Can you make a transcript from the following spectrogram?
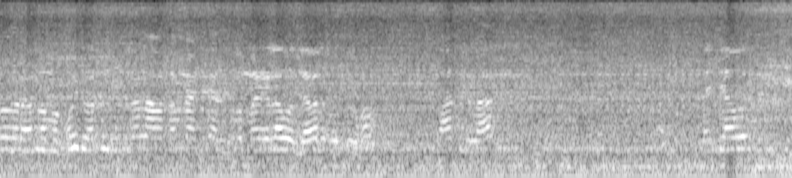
ப்ரோக்ராம் நம்ம போயிட்டு வந்துருக்கிறதுனால அவன் தமிழ்நாட்டுக்கு அதுக்குள்ள மழையெல்லாம் ஒரு லெவலுக்கு வந்துருக்கும் பார்த்துக்கலாம். தஞ்சாவூர் திருச்சி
